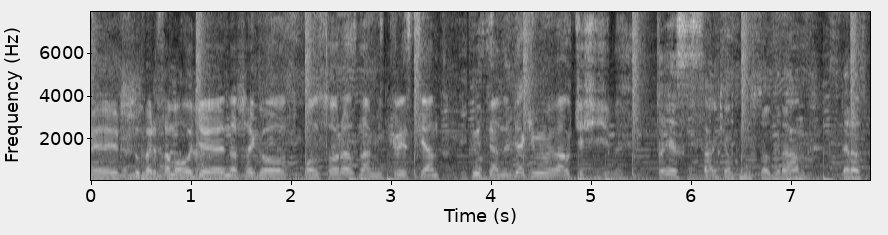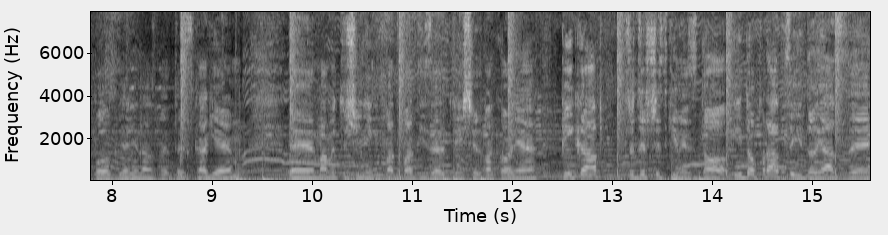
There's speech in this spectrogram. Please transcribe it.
W super samochodzie naszego sponsora, z nami Krystian. Krystian, w jakim aucie siedzimy? To jest Sankyok Musto Grand, teraz po zmianie nazwy to jest KGM. E, mamy tu silnik 2.2 diesel, 202 konie. Pick-up przede wszystkim jest do, i do pracy, i do jazdy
